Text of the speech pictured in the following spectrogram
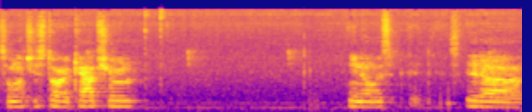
So once you start capturing, you know, it's, it, it uh,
